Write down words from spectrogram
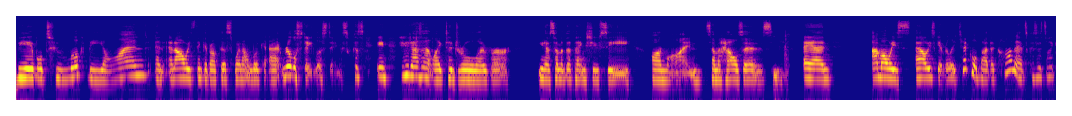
be able to look beyond and, and I always think about this when I look at real estate listings because I mean who doesn't like to drool over you know some of the things you see online some houses? And I'm always I always get really tickled by the comments because it's like,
